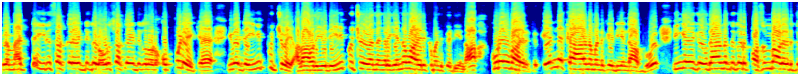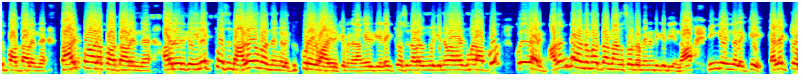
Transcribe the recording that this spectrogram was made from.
இவன் மற்ற இரு சக்கரேட்டுகள் ஒரு சக்கரேட்டுகளோட ஒப்படைக்க இவற்றை இனிப்புச்சுவை அதாவது இவற்றை இனிப்புச்சுவை வந்து எங்களுக்கு என்னவா இருக்கும்னு கேட்டீங்கன்னா குறைவா இருக்கு. என்ன காரணம் கேட்டீங்கன்னா அப்போ இங்க இருக்க உதாரணத்துக்கு ஒரு பசும்பால் எடுத்து பார்த்தால் என்ன? தாய்ப்பாலை பார்த்தால் என்ன? அதுல இருக்க எலக்ட்ரோஸ் அளவு வந்து எங்களுக்கு குறைவா இருக்கும் என்ன அங்க இருக்க எலக்ட்ரோஸ் அளவு உங்களுக்கு என்னவா இருக்கும் அப்போ குறைவா இருக்கும் அதன் காரணமா தான் நாங்க சொல்றோம் என்னன்னு கேட்டீங்கன்னா இங்க எங்களுக்கு கலெக்டோ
